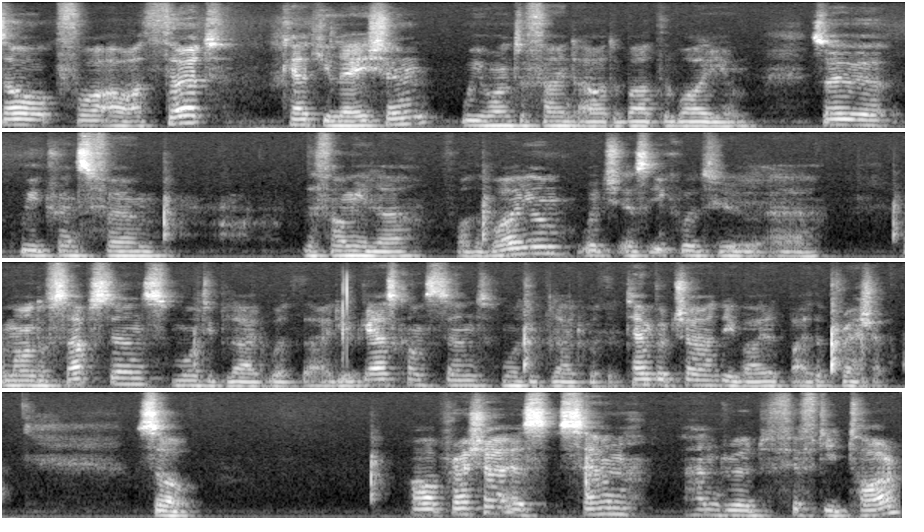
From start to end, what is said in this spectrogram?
So for our third calculation, we want to find out about the volume. So we transform the formula for the volume, which is equal to uh, amount of substance multiplied with the ideal gas constant multiplied with the temperature divided by the pressure. So our pressure is 750 torr.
